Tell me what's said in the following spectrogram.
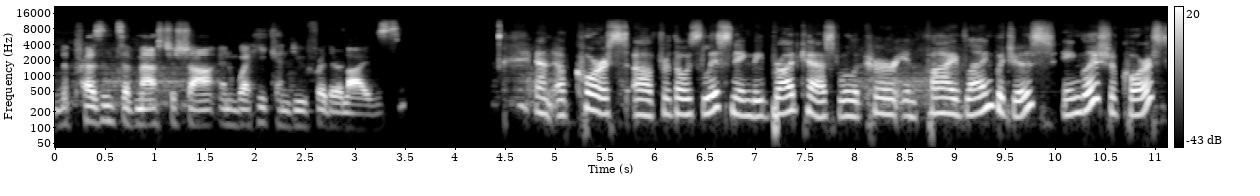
the presence of Master Sha and what he can do for their lives. And of course, uh, for those listening, the broadcast will occur in five languages English, of course,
